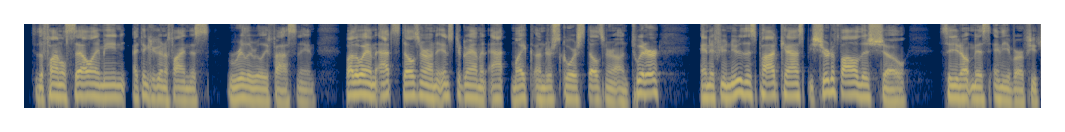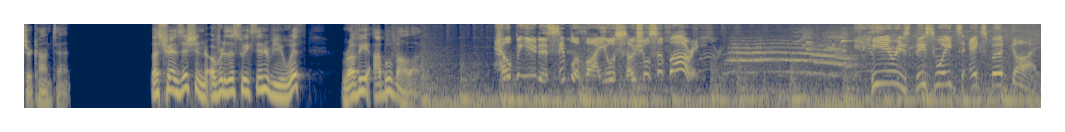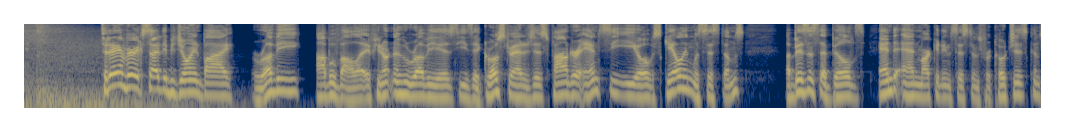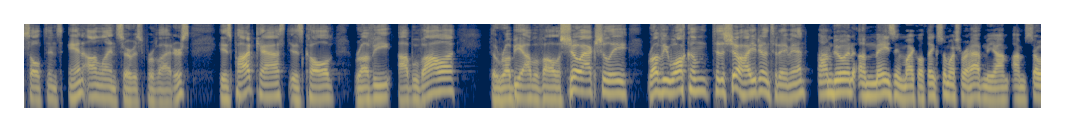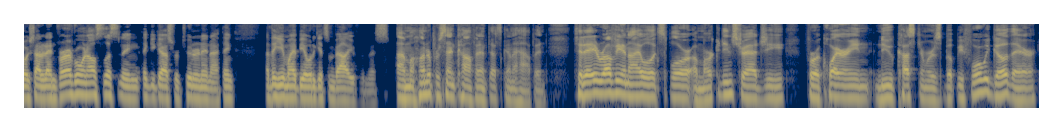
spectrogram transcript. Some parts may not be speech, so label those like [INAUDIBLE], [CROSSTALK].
to the final sale. I mean, I think you're going to find this really, really fascinating. By the way, I'm at Stelzner on Instagram and at Mike underscore Stelzner on Twitter. And if you're new to this podcast, be sure to follow this show so you don't miss any of our future content. Let's transition over to this week's interview with Ravi Abuvala. Helping you to simplify your social safari. Here is this week's expert guide. Today, I'm very excited to be joined by Ravi Abuvala. If you don't know who Ravi is, he's a growth strategist, founder, and CEO of Scaling with Systems, a business that builds end to end marketing systems for coaches, consultants, and online service providers. His podcast is called Ravi Abuvala, the Ravi Abuvala Show, actually. Ravi, welcome to the show. How are you doing today, man? I'm doing amazing, Michael. Thanks so much for having me. I'm, I'm so excited. And for everyone else listening, thank you guys for tuning in. I think I think you might be able to get some value from this. I'm 100% confident that's going to happen. Today, Ravi and I will explore a marketing strategy for acquiring new customers. But before we go there,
